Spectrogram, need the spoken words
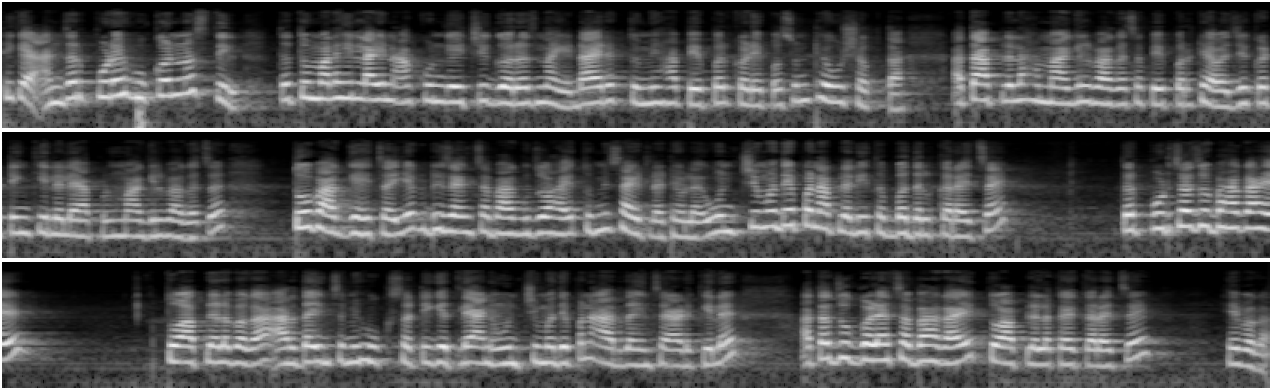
ठीक आहे? आणि जर पुढे हुकं नसतील तर तुम्हाला ही लाईन आखून घ्यायची गरज नाही डायरेक्ट तुम्ही हा पेपर कडेपासून ठेवू शकता. आता आपल्याला हा मागील भागाचा पेपर ठेवा. जे कटिंग केलेलं आहे आपण मागील भागाचं. तो भाग घ्यायचा एक डिझाईनचा भाग जो आहे तुम्ही साईडला ठेवला आहे उंचीमध्ये पण आपल्याला इथं बदल करायचा आहे तर पुढचा जो भाग आहे तो आपल्याला बघा अर्धा इंच मी हुकसाठी घेतले आणि उंचीमध्ये पण अर्धा इंच ऍड केलंय. आता जो गळ्याचा भाग आहे तो आपल्याला काय करायचा आहे हे बघा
